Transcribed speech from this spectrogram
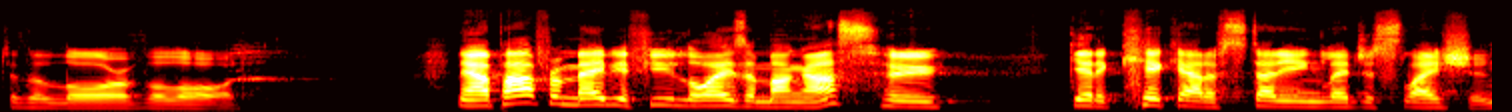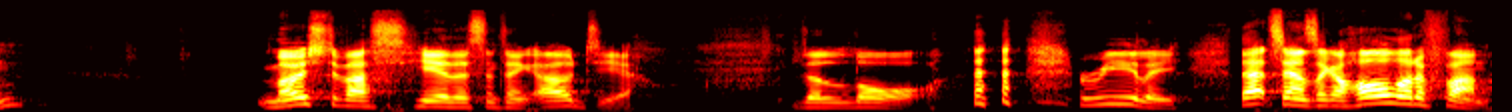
to the law of the Lord. Now, apart from maybe a few lawyers among us who get a kick out of studying legislation, most of us hear this and think, oh dear, the law. really? That sounds like a whole lot of fun.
